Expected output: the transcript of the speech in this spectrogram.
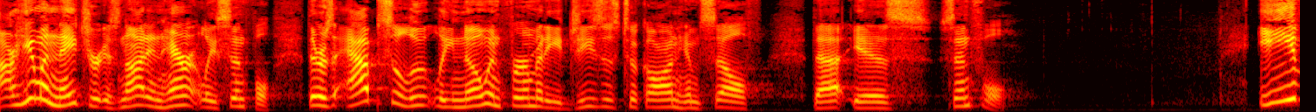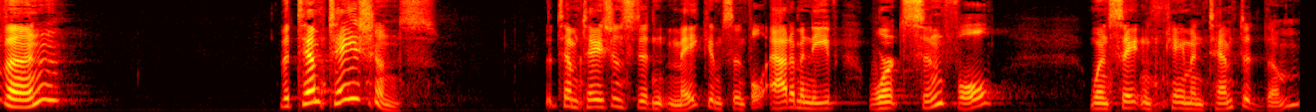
Our human nature is not inherently sinful. There's absolutely no infirmity Jesus took on himself that is sinful. Even the temptations. The temptations didn't make him sinful. Adam and Eve weren't sinful when Satan came and tempted them.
